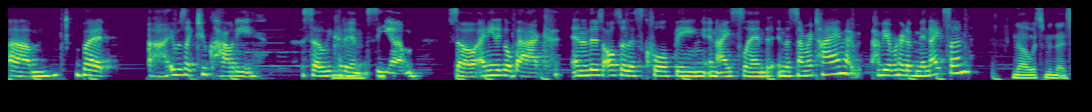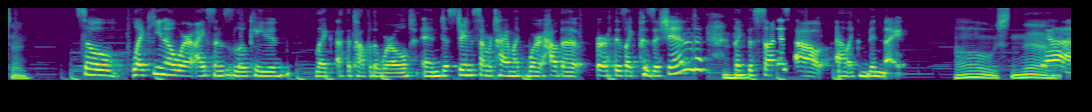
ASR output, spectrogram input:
um, but uh, it was like too cloudy, so we couldn't Mhm. see them. So I need to go back. And then there's also this cool thing in Iceland in the summertime. Have- you ever heard of midnight sun? No, what's Midnight Sun? So, like you know where Iceland is located, like at the top of the world, and just during the summertime, like where how the Earth is like positioned, Mhm. like the sun is out at like midnight. Oh snap! Yeah.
